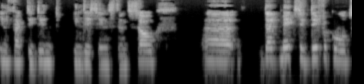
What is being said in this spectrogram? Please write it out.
in fact, it didn't in this instance. So uh, that makes it difficult.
